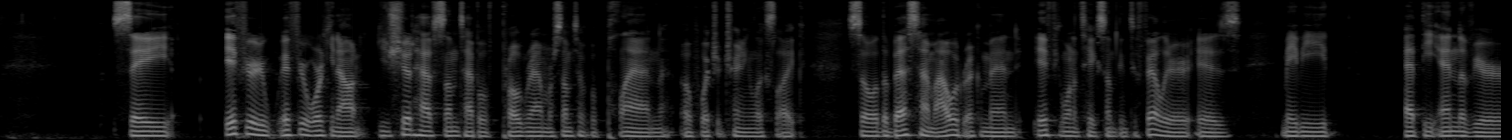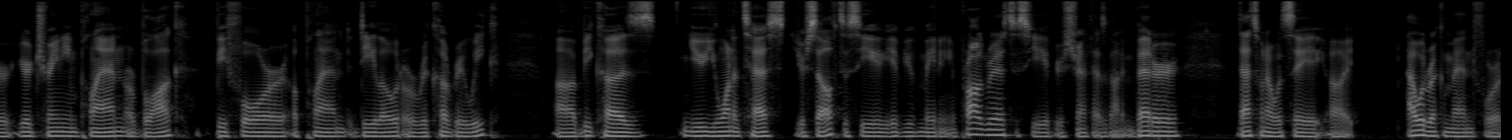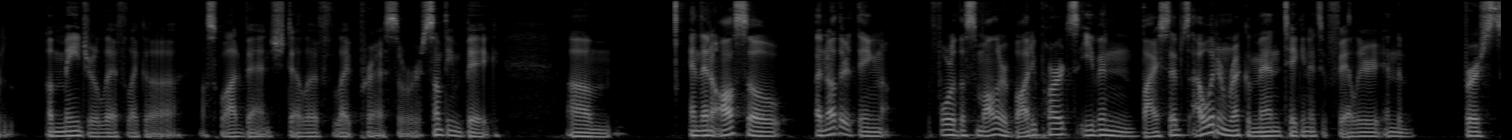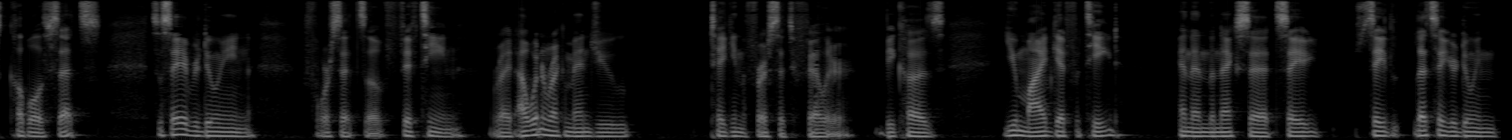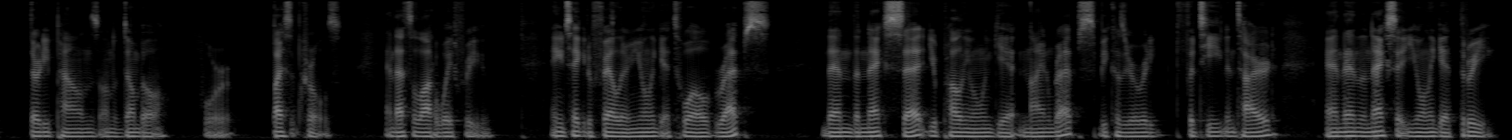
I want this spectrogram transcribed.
say if you're if you're working out, you should have some type of program or some type of plan of what your training looks like. So the best time I would recommend if you want to take something to failure is maybe at the end of your your training plan or block before a planned deload or recovery week uh, because you you want to test yourself to see if you've made any progress to see if your strength has gotten better. That's when i would say uh, i would recommend for a major lift like a, a squat bench deadlift leg press or something big. Um, and then also another thing for the smaller body parts even biceps i wouldn't recommend taking it to failure in the first couple of sets. So say if you're doing four sets of 15 right i wouldn't recommend you taking the first set to failure because you might get fatigued and then the next set say say let's say you're doing 30 pounds on a dumbbell for bicep curls and that's a lot of weight for you and you take it to failure and you only get 12 reps then the next set you probably only get 9 reps because you're already fatigued and tired and then the next set you only get 3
